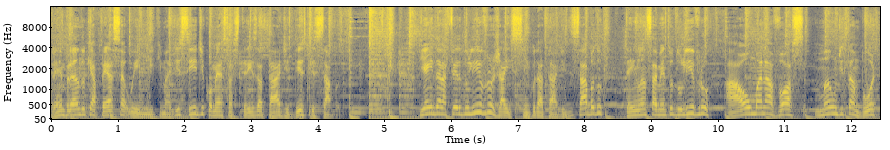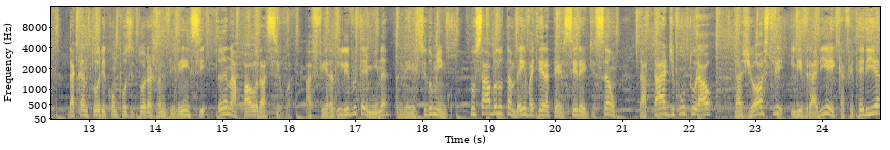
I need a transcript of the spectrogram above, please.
Lembrando que a peça O Enigma de Cid começa às três da tarde deste sábado. E ainda na Feira do Livro, já às 5 da tarde de sábado, tem lançamento do livro A Alma na Voz, Mão de Tambor, da cantora e compositora joinvilense Ana Paula da Silva. A Feira do Livro termina neste domingo. No sábado também vai ter a terceira edição da Tarde Cultural na Giostre Livraria e Cafeteria,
